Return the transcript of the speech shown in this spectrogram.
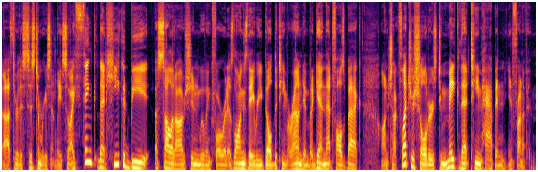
uh, through the system recently. So I think that he could be a solid option moving forward as long as they rebuild the team around him. But again, that falls back on Chuck Fletcher's shoulders to make that team happen in front of him.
